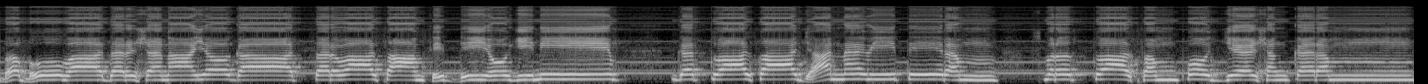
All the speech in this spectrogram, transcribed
बभूवा दर्शनायोगात् सर्वासां सिद्धियोगिनी। गत्वा सा जाह्नवीतीरं स्मृत्वा सम्पूज्य शङ्करम्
